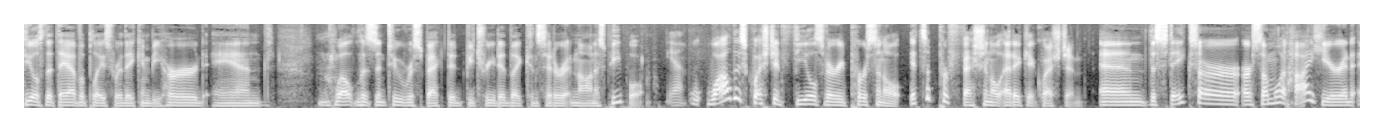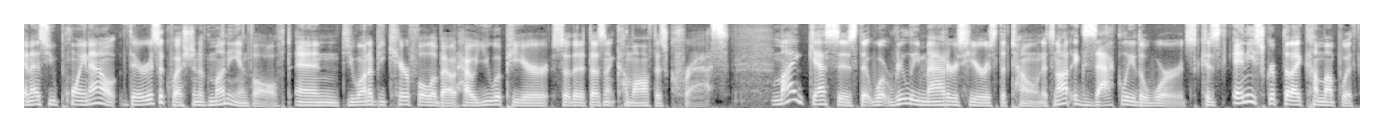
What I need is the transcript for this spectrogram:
feels that they have a place where they can be heard and well, listened to, respected, be treated like considerate and honest people. Yeah. While this question feels very personal, it's a professional etiquette question. And the stakes are are somewhat high here. And, and as you point out, there is a question of money involved. And you want to be careful about how you appear so that it doesn't come off as crass. My guess is that what really matters here is the tone. It's not exactly the words, because any script that I come up with,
